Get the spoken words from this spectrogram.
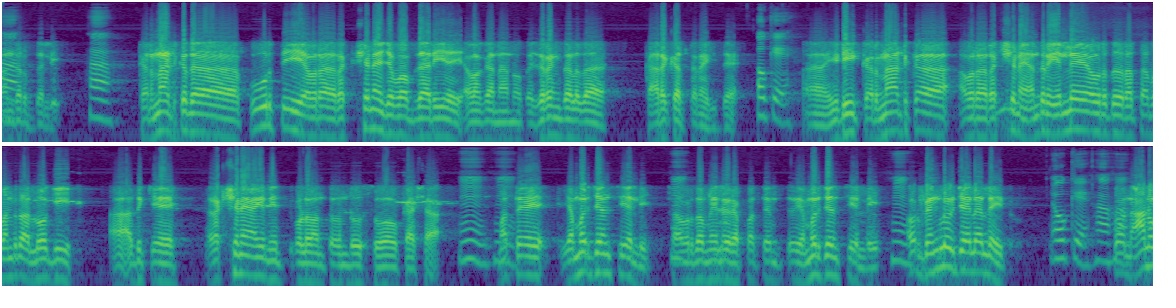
ಸಂದರ್ಭದಲ್ಲಿ. ಕರ್ನಾಟಕದ ಪೂರ್ತಿ ಅವರ ರಕ್ಷಣೆ ಜವಾಬ್ದಾರಿ ಅವಾಗ ನಾನು ಬಜರಂಗ ದಳದ ಕಾರ್ಯಕರ್ತನಾಗಿದ್ದೆ. ಇಡೀ ಕರ್ನಾಟಕ ಅವರ ರಕ್ಷಣೆ ಅಂದ್ರೆ ಎಲ್ಲೇ ಅವ್ರದ್ದು ರಥ ಬಂದ್ರು ಅಲ್ಲೋಗಿ ಹೋಗಿ ಅದಕ್ಕೆ ರಕ್ಷಣೆಯಾಗಿ ನಿಂತ್ಕೊಳ್ಳುವಂತ ಒಂದು ಸುವಕಾಶ ಮತ್ತೆ ಎಮರ್ಜೆನ್ಸಿಯಲ್ಲಿ ಸಾವಿರದ ಒಂಬೈನೂರ ಎಪ್ಪತ್ತೆಂಟು ಎಮರ್ಜೆನ್ಸಿಯಲ್ಲಿ ಅವ್ರು ಬೆಂಗಳೂರು ಜೈಲಲ್ಲೇ ಇದ್ರು. ಸೊ ನಾನು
